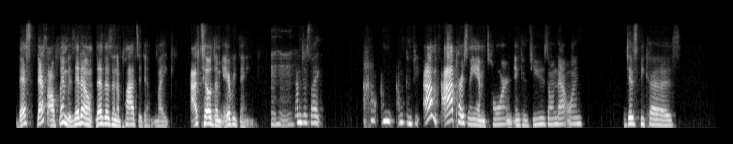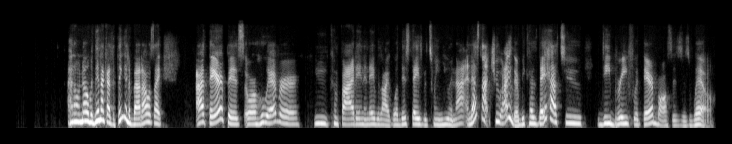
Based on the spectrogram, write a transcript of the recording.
that's that's off limits. They don't that doesn't apply to them. Like I tell them everything. Mm-hmm. I'm just like, I don't, I'm I'm confused. I'm I personally am torn and confused on that one, just because I don't know. But then I got to thinking about it. I was like, our therapist or whoever you confide in, and they be like, well, this stays between you and I. And that's not true either, because they have to debrief with their bosses as well.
